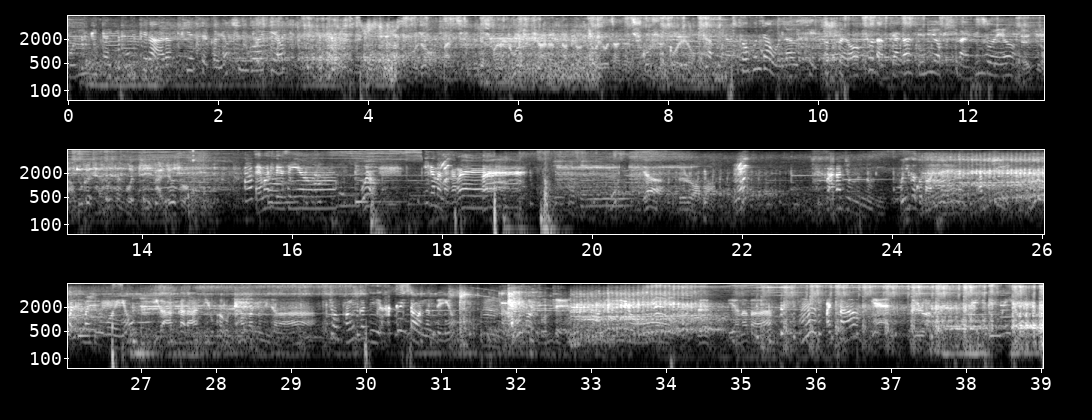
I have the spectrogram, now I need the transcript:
본인 생각이 몸개가 알아서 피했을걸요? 신고할게요. 뭐죠? 만지긴 했지만 도와주지 않았다면 저 여자는 죽었을 거예요. 잡으면서 혼자 올라올 수 있었어요. 그 남자가 동의 없이 만진 거예요. 얘들아, 누가 잘못한 건지 알려줘. 대머리 되세요. 뭐야? 이가 넘어가라. 야, 일로 와봐. 네? 싸가지 없는 놈이. 보니까 너 맞네. 맞지? 무슨 말씀하시는 거예요? 네가 아까 나한테 욕하고 도망간 놈이잖아. 저 방금까지 학교 있다 왔는데요. 음, 봐도 넌데. 아니에요. 그래, 미안하다. 응, 맛있다. 예, 일로 와.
